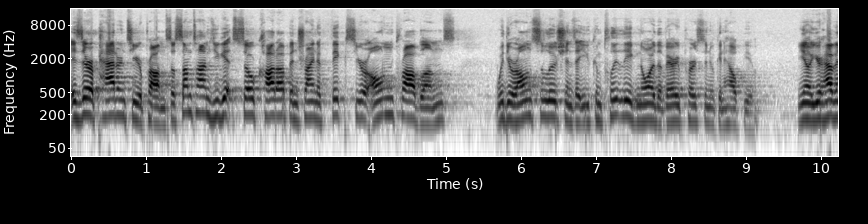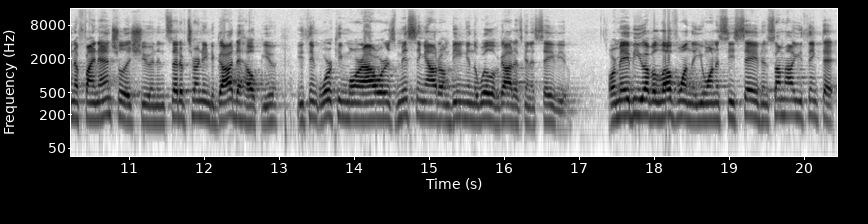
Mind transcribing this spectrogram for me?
Is there a pattern to your problem? So sometimes you get so caught up in trying to fix your own problems with your own solutions that you completely ignore the very person who can help you. You know, you're having a financial issue, and instead of turning to God to help you, you think working more hours, missing out on being in the will of God is going to save you. Or maybe you have a loved one that you want to see saved, and somehow you think that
